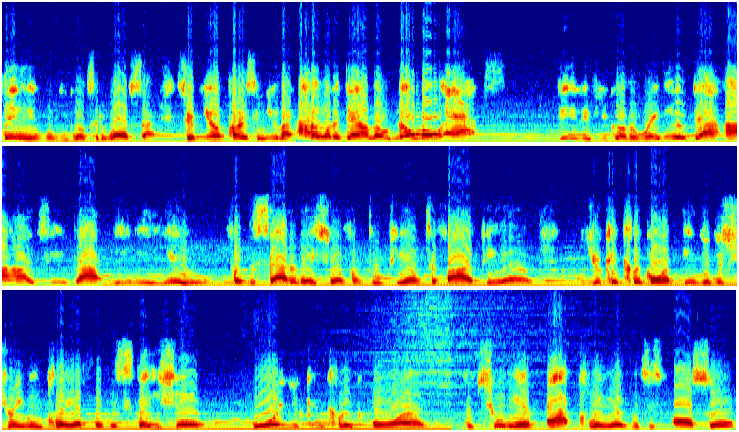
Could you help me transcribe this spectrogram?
thing when you go to the website. So if you're a person you like, I don't want to download no more apps then if you go to radio.iit.edu for the Saturday show from 3 p.m. to 5 p.m., you can click on either the streaming player for the station or you can click on the TuneIn app player, which is also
